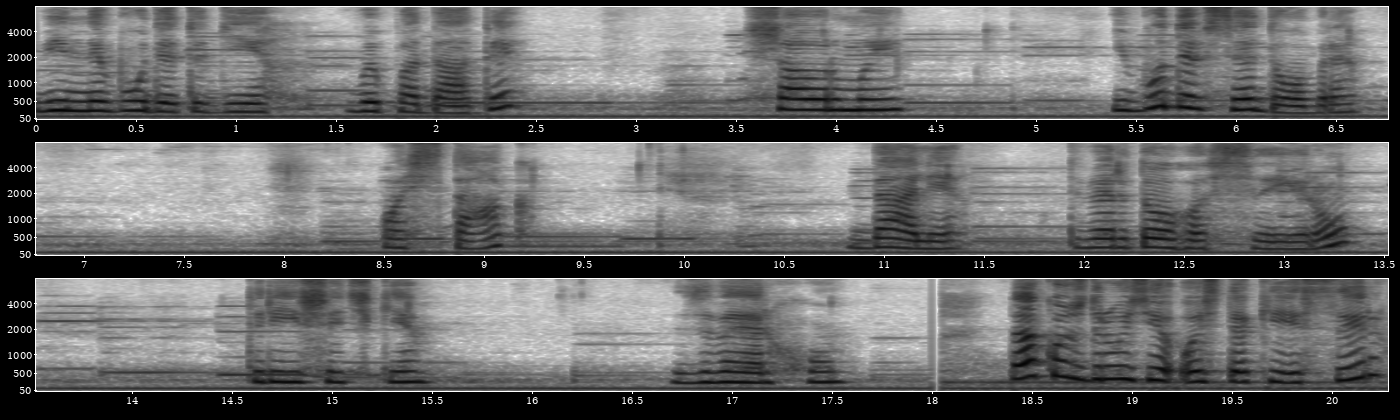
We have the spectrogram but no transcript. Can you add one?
Він не буде тоді випадати з шаурми, і буде все добре. Ось так. Далі твердого сиру трішечки зверху. Також, друзі, ось такий сир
